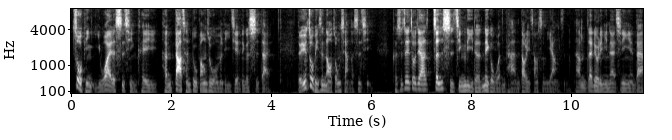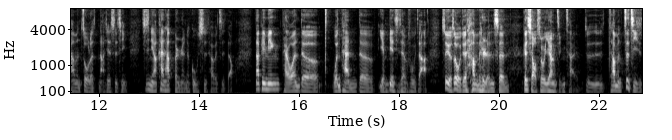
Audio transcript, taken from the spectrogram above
作品以外的事情，可以很大程度帮助我们理解那个时代。对，因为作品是脑中想的事情。可是这些作家真实经历的那个文坛到底长什么样子？他们在六零年代、七零年代，他们做了哪些事情？其实你要看他本人的故事才会知道。那偏偏台湾的文坛的演变其实很复杂，所以有时候我觉得他们的人生跟小说一样精彩。就是他们自己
